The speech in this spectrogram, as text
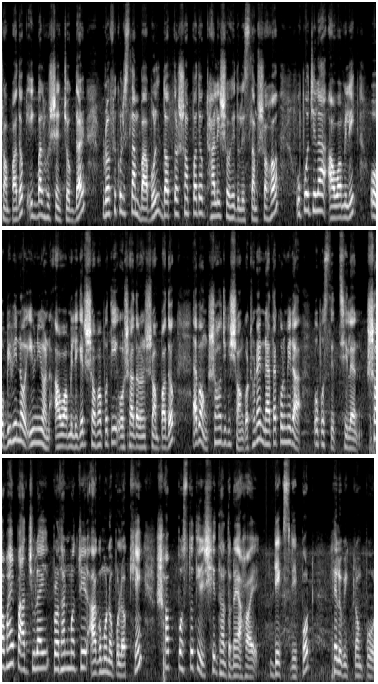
সম্পাদক ইকবাল হোসেন চোকদার, রফিকুল ইসলাম বাবুল, দপ্তর সম্পাদক ঢালি শহীদুল ইসলাম সহ উপজেলা আওয়ামী লীগ ও বিভিন্ন ইউনিয়ন আওয়ামী লীগের সভাপতি ও সাধারণ সম্পাদক এবং সহযোগী সংগঠনের নেতাকর্মীরা উপস্থিত ছিলেন। সভায় পাঁচ জুলাই প্রধানমন্ত্রীর আগমন উপলক্ষে সব প্রস্তুতির সিদ্ধান্ত নেওয়া হয়। ডেস্ক রিপোর্ট হেলো বিক্রমপুর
